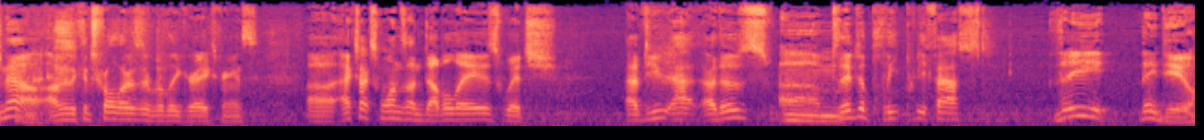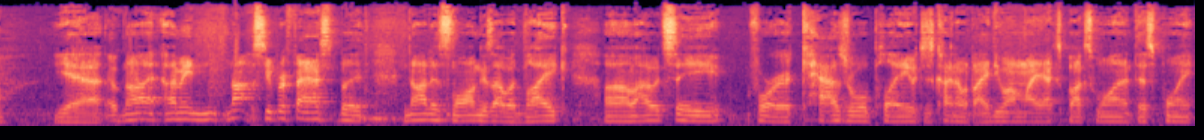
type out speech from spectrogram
No, nice. I mean the controller is a really great experience. Uh, Xbox One's on double A's, which have you? Are those? Um, do they deplete pretty fast? They they do. Yeah, not. I mean, not super fast, but not as long as I would like. Um, I would say for a casual play, which is kind of what I do on my Xbox One at this point,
